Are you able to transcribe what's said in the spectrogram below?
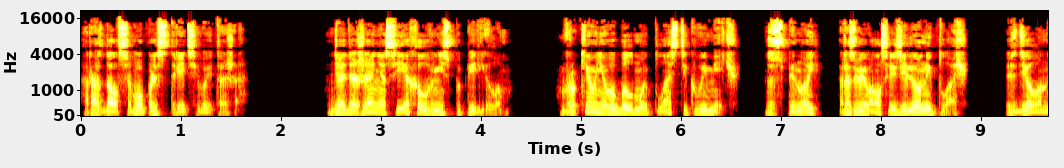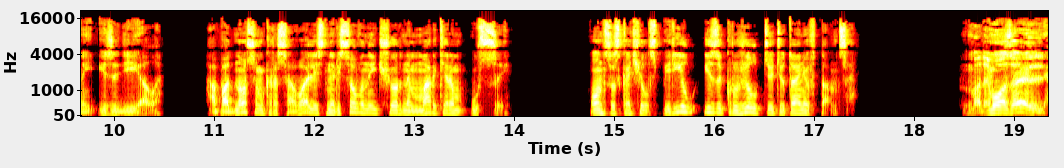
Раздался вопль с третьего этажа. Дядя Женя съехал вниз по перилам. В руке у него был мой пластиковый меч. За спиной развивался зеленый плащ, сделанный из одеяла. А под носом красовались нарисованные черным маркером усы. Он соскочил с перил и закружил тетю Таню в танце. «Мадемуазель,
